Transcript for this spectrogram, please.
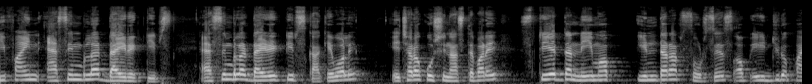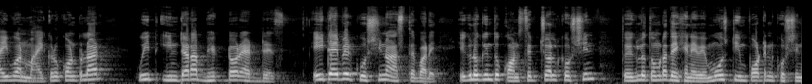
define assembler directives assembler directives কাকে বলে? এছাড়াও কোশ্চিন আসতে পারে state the name of interrupt sources of eight zero five one micro controller with interrupt vector address এই টাইপের কোশ্চিনও আসতে পারে। এগুলো কিন্তু কনসেপচুয়াল কোশ্চিন তো এগুলো তোমরা দেখে নেবে। Most important question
